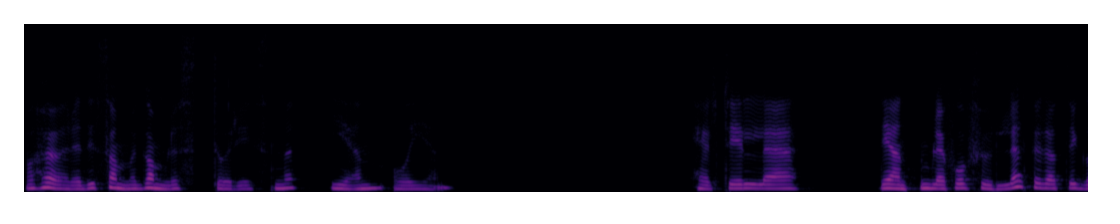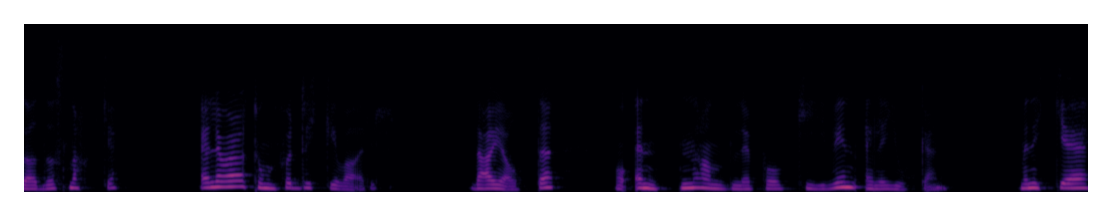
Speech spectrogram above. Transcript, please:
og høre de samme gamle storiesene igjen og igjen. Helt til eh, de enten ble for fulle til at de gadd å snakke, eller var tom for drikkevarer. Da gjaldt det å enten handle på Kiwien eller Jokeren, men ikke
